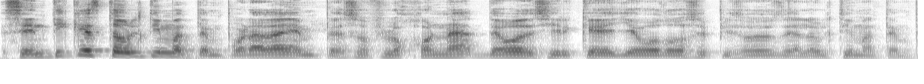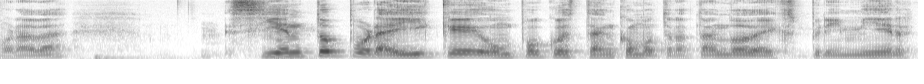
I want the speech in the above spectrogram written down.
sentí que esta última temporada empezó flojona. Debo decir que llevo dos episodios de la última temporada. Siento por ahí que un poco están como tratando de exprimir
